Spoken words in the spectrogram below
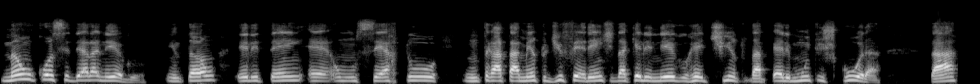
não o considera negro. Então, ele tem é, um certo um tratamento diferente daquele negro retinto, da pele muito escura. Tá?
